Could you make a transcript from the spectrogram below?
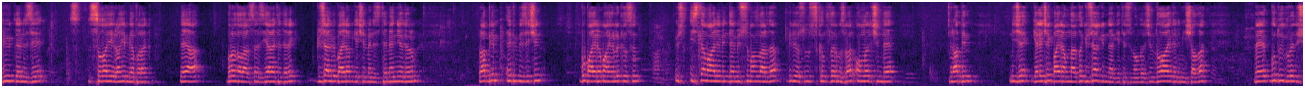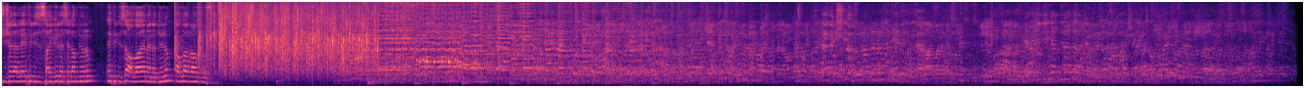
büyüklerinizi s- sıla-i rahim yaparak veya buradalarsa ziyaret ederek güzel bir bayram geçirmenizi temenni ediyorum. Rabbim hepimiz için bu bayramı hayırlı kılsın. İslam aleminde, Müslümanlarda biliyorsunuz sıkıntılarımız var. Onlar için de Rabbim nice gelecek bayramlarda güzel günler getirsin onlar için. Dua edelim inşallah. Ve bu duygu ve düşüncelerle hepinizi saygıyla selamlıyorum. Hepinizi Allah'a emanet ediyorum. Allah razı olsun.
